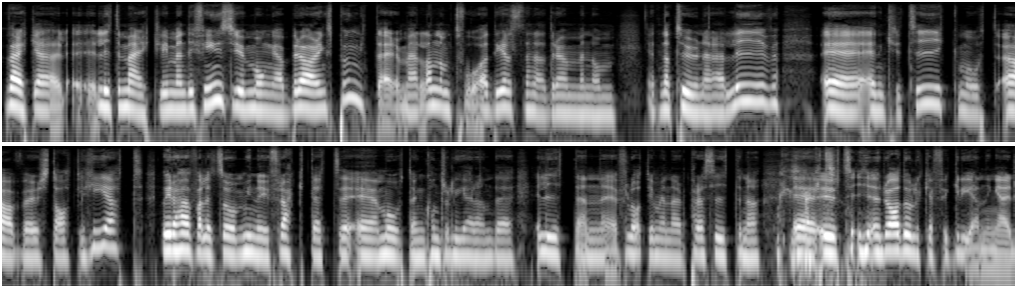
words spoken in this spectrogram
verka eh, lite märklig men det finns ju många beröringspunkter mellan de två. Dels den här drömmen om ett naturnära liv, eh, en kritik mot överstatlighet och i det här fallet så mynnar ju fraktet mot den kontrollerande eliten, förlåt jag menar parasiterna, ut i en rad olika förgreningar.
